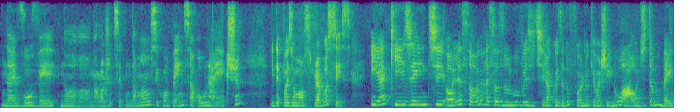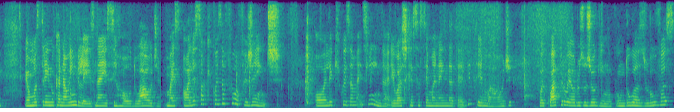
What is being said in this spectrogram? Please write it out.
né? Vou ver no, na loja de segunda mão se compensa ou na Action. E depois eu mostro pra vocês. E aqui, gente, olha só essas luvas de tirar coisa do forno que eu achei no Audi também. Eu mostrei no canal em inglês, né, esse haul do Audi, mas olha só que coisa fofa, gente. Olha que coisa mais linda. Eu acho que essa semana ainda deve ter no Audi. Foi 4 euros o joguinho, com duas luvas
